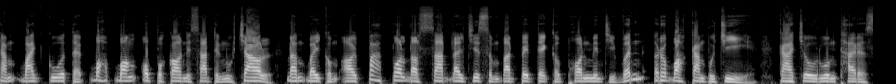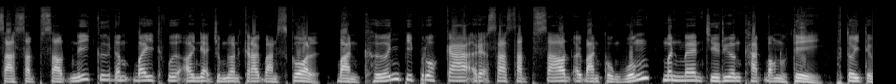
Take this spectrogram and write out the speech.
ចាំបាច់គួរតែបោះបង់ឧបករណ៍នេសាទទាំងនោះចោលដើម្បីកុំឲ្យប៉ះពាល់ដល់សត្វដែលជាសម្បត្តិបេតិកភណ្ឌមានជីវិតរបស់កម្ពុជាការចូលរួមថែរក្សាសត្វផ្សោតនេះគឺដើម្បីធ្វើឲ្យអ្នកចំនួនក្រោយបានស្គាល់បានឃើញពីព្រោះការរក្សាសត្វផ្សោតឲ្យបានគង់វង្សមិនមែនជារឿងខាតបង់នោះទេ ផ្ទុយទៅ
